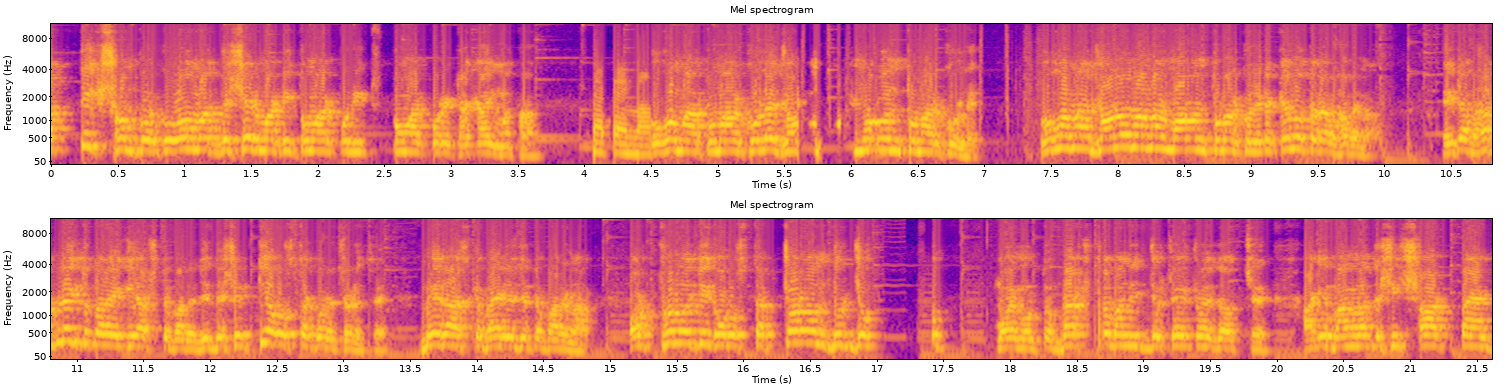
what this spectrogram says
আত্মিক সম্পর্ক ও আমার দেশের মাটি তোমার পরি তোমার পরে ঠাকাই মাথা। ওগো মা তোমার কোলে জন্ম মরণ তোমার কোলে। ওগো মা জনম আমার মরণ তোমার কোলে। এটা কেন তারা ভাবে না? এটা ভাবলেই তো তারা এগিয়ে আসতে পারে যে দেশের কি অবস্থা করে ছেড়েছে মেয়েরা আজকে বাইরে যেতে পারে না। অর্থনৈতিক অবস্থার চরম দুর্যোগ ময় মুহূর্ত ব্যবসা বাণিজ্য শেষ হয়ে যাচ্ছে। আগে বাংলাদেশি শার্ট, প্যান্ট,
